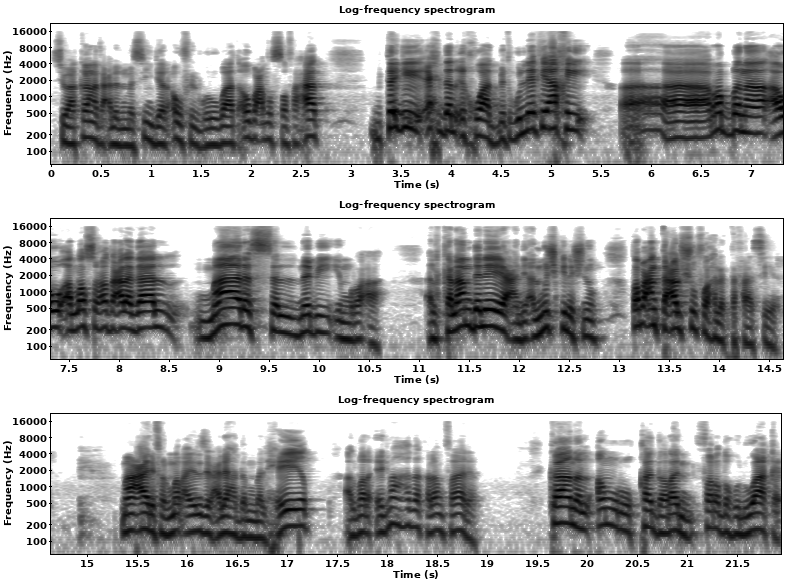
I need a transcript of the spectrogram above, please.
سواء كانت على الماسنجر أو في الجروبات أو بعض الصفحات. بتجي إحدى الإخوات بتقول لك يا أخي آه ربنا أو الله سبحانه وتعالى قال ما رسل النبي امرأة. الكلام ده ليه يعني؟ المشكلة شنو؟ طبعا تعالوا شوفوا أهل التفاسير. ما عارف المرأة ينزل عليها دم الحيض المرأة يا جماعة هذا كلام فارغ. كان الأمر قدرا فرضه الواقع.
